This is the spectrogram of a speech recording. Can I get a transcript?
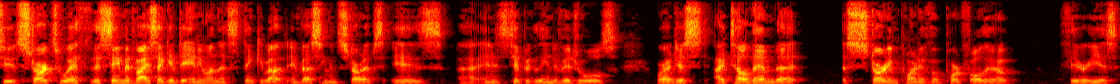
to starts with the same advice I give to anyone that's thinking about investing in startups is, uh, and it's typically individuals where I just I tell them that the starting point of a portfolio theory is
